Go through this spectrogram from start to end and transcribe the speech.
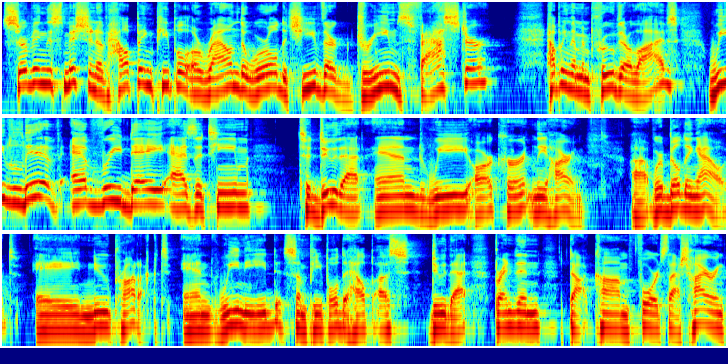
serving this mission of helping people around the world achieve their dreams faster, helping them improve their lives. We live every day as a team to do that, and we are currently hiring. Uh, we're building out a new product and we need some people to help us do that. Brendon.com forward slash hiring.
